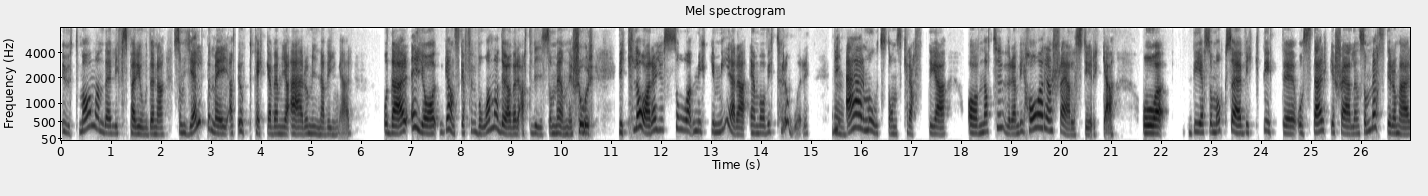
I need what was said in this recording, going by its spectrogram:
utmanande livsperioderna som hjälper mig att upptäcka vem jag är och mina vingar. Och där är jag ganska förvånad över att vi som människor, vi klarar ju så mycket mera än vad vi tror. Vi mm. är motståndskraftiga av naturen. Vi har en själstyrka. Och det som också är viktigt eh, och stärker själen som mest i de här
